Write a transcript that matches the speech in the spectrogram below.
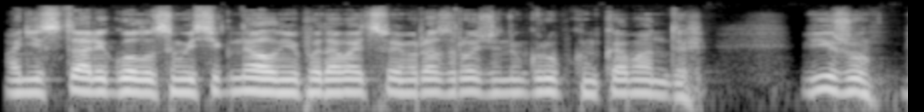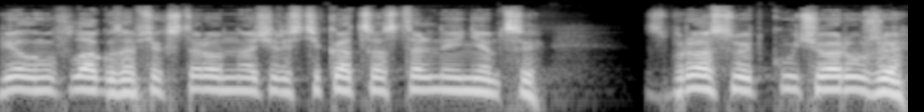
Они стали голосом и сигналами подавать своим разрозненным группкам команды. Вижу, белому флагу за всех сторон начали стекаться остальные немцы. Сбрасывают кучу оружия,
